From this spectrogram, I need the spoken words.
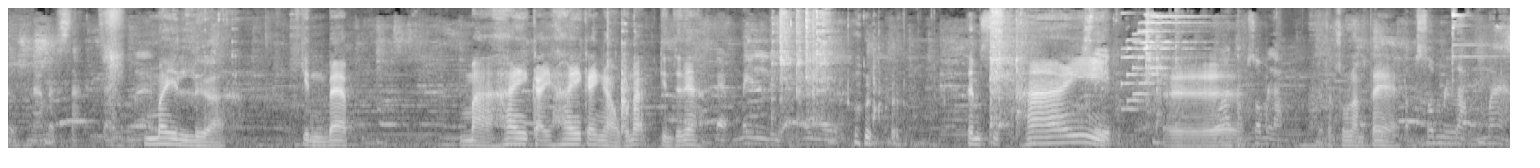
สิร์ฟน้ำแบบสะใจมาก ไม่เหลือ กินแบบหมาให้ไก่ให้ไก่เหงาปะนะกินจะเนี่ย แบบไม่เหลือให้เลยเต็มสิบให้สิบเอเพราะอว่าตำส้มลกับส้มลำแต่ำตำส้มลำมาก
